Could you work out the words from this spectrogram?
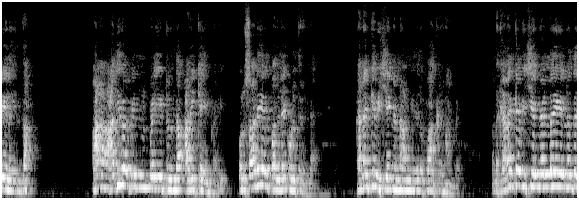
வேலையும் தான் ஆனால் அதிபர் பின் வெளியிட்டிருந்த அறிக்கையின்படி ஒரு சடையல் பதிலை கொடுத்திருந்தார். கணக்கு விஷயங்கள் நான் இதில் பார்க்குறேன் நாங்கள். அந்த கணக்க விஷயங்களில் என்னத்தை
